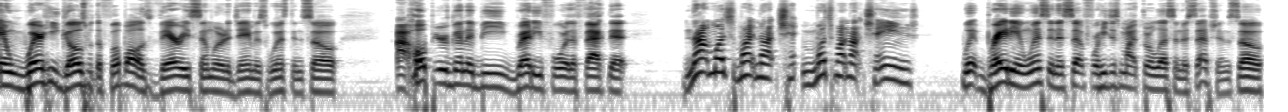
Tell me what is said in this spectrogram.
and where he goes with the football is very similar to Jameis Winston. So I hope you're going to be ready for the fact that not much might not cha- much might not change with Brady and Winston except for he just might throw less interceptions. So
